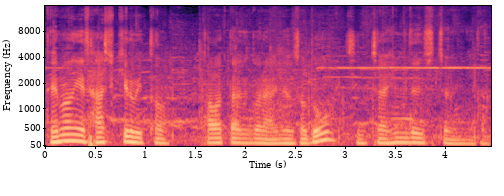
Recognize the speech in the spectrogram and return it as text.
대망의 40km 다 왔다는 걸 알면서도 진짜 힘든 시점입니다.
